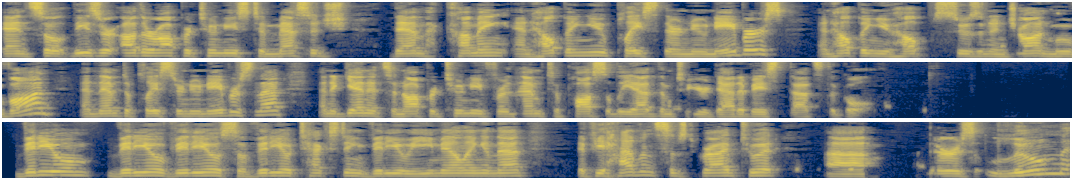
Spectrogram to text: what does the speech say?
And so these are other opportunities to message them coming and helping you place their new neighbors and helping you help Susan and John move on and them to place their new neighbors in that. And again, it's an opportunity for them to possibly add them to your database. That's the goal. Video, video, video. So video texting, video emailing, and that. If you haven't subscribed to it, uh, there's Loom,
